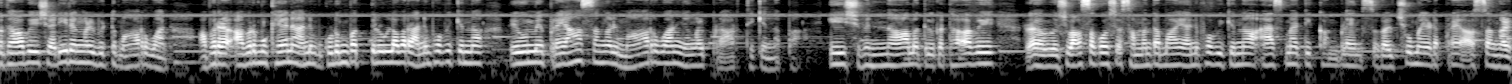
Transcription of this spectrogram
കർത്താവെ ശരീരങ്ങൾ വിട്ട് മാറുവാൻ അവർ അവർ മുഖേന അനു കുടുംബത്തിലുള്ളവർ അനുഭവിക്കുന്ന ദൈവമേ പ്രയാസങ്ങൾ മാറുവാൻ ഞങ്ങൾ പ്രാർത്ഥിക്കുന്നപ്പ. യേശുവിൻ നാമത്തിൽ കഥാവേ ശ്വാസകോശ സംബന്ധമായി അനുഭവിക്കുന്ന ആസ്മാറ്റിക് കംപ്ലയിൻസുകൾ ചുമയുടെ പ്രയാസങ്ങൾ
